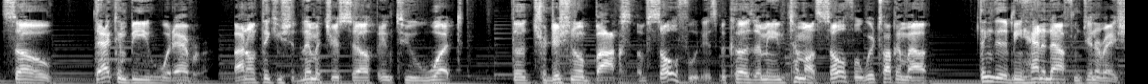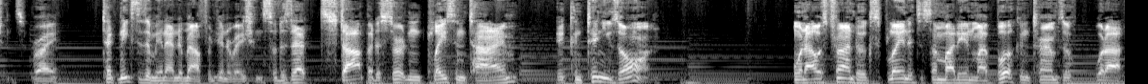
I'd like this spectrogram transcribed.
So that can be whatever. I don't think you should limit yourself into what the traditional box of soul food is because, I mean, talking about soul food, we're talking about things that have been handed down from generations, right? Techniques that have been handed down for generations. So does that stop at a certain place in time? It continues on. When I was trying to explain it to somebody in my book in terms of what I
